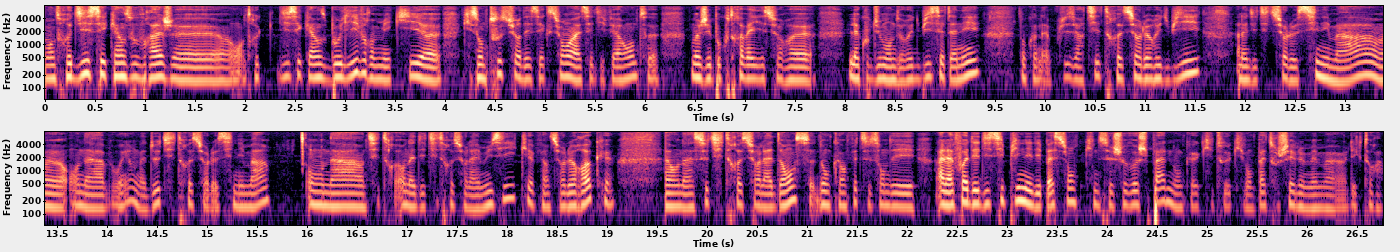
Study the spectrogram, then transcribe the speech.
entre 10 et 15 ouvrages, euh, entre 10 et 15 beaux livres, mais qui, qui sont tous sur des sections assez différentes. Moi, j'ai beaucoup travaillé sur la Coupe du Monde de rugby cette année. Donc, on a plusieurs titres sur le rugby. On a des titres sur le cinéma. on, a, oui, on a deux titres sur le cinéma. On a, un titre, on a des titres sur la musique, enfin sur le rock. Euh, on a ce titre sur la danse. Donc en fait, ce sont des, à la fois des disciplines et des passions qui ne se chevauchent pas, donc euh, qui ne vont pas toucher le même euh, lectorat.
